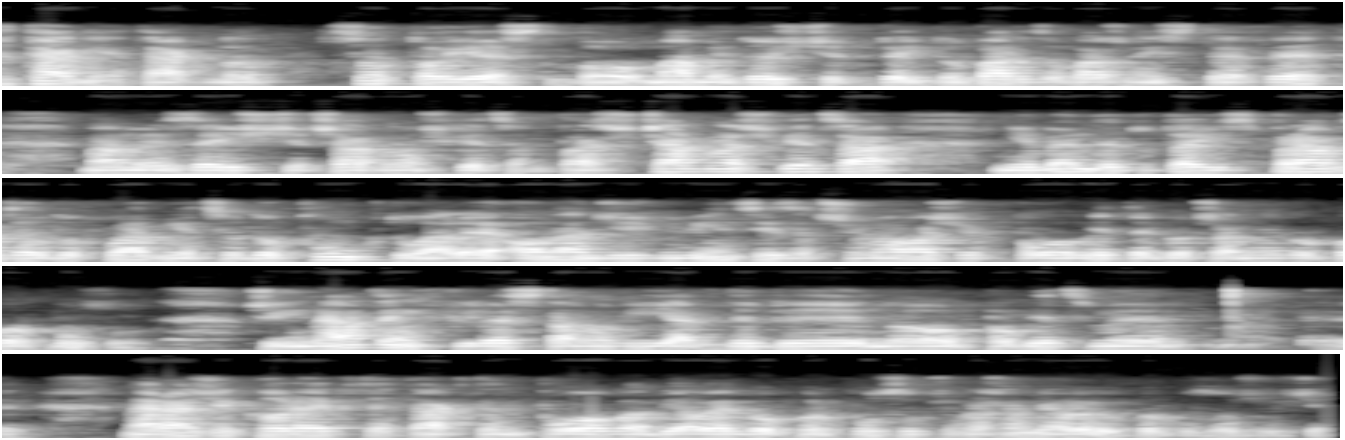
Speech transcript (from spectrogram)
pytanie, tak, no co to jest, bo mamy dojście tutaj do bardzo ważnej strefy, mamy zejście czarną świecą. Ta czarna świeca, nie będę tutaj sprawdzał dokładnie co do punktu, ale ona gdzieś mniej więcej zatrzymała się w połowie tego czarnego korpusu. Czyli na tę chwilę stanowi jak gdyby, no powiedzmy, na razie korektę, tak? Ten połowa białego korpusu, przepraszam, białego korpusu oczywiście,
